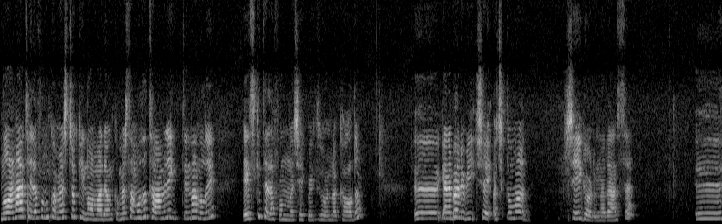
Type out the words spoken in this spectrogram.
Normal telefonun kamerası çok iyi normalde ön kamerası ama o da tamire gittiğinden dolayı eski telefonumla çekmek zorunda kaldım. Ee, yani böyle bir şey açıklama şeyi gördüm nedense. Ee,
